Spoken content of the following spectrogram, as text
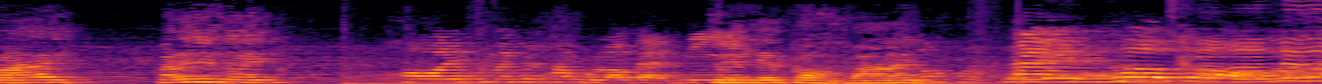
ปมาได้ยังไงพลอยทำไมเธอทำกับเราแบบนี้จะเรียนก่อนไปในเธอบอก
